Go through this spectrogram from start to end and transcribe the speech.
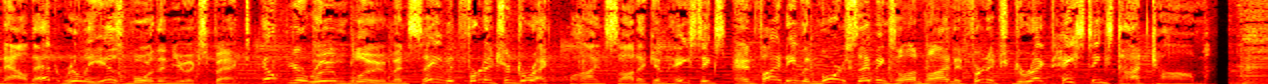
Now that really is more than you expect. Help your room bloom and save at Furniture Direct behind Sonic and Hastings and find even more savings online at FurnitureDirectHastings.com.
